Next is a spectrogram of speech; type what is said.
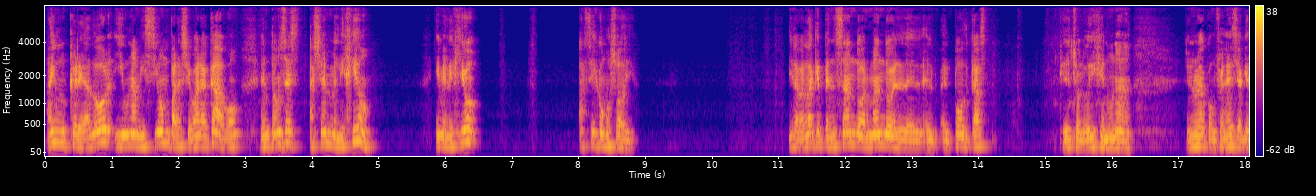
Hay un creador y una misión para llevar a cabo. Entonces Hashem me eligió. Y me eligió así como soy. Y la verdad que pensando, armando el, podcast, que de hecho lo dije en una, en una conferencia que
